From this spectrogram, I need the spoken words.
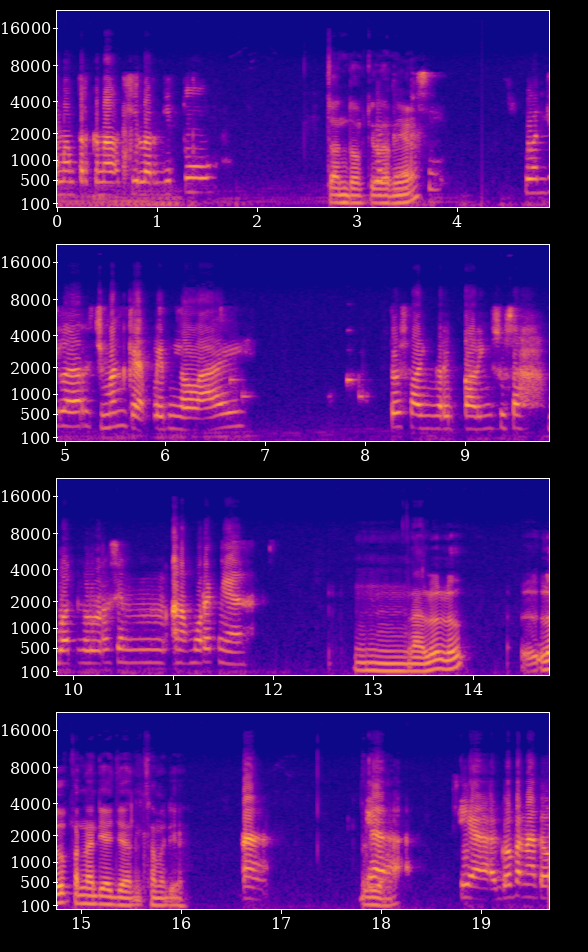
emang terkenal killer gitu. Contoh Bukan killernya? killer sih. Bukan killer cuman kayak pelit nilai. Terus paling ngeri paling susah buat ngelurusin anak muridnya. Hmm, lalu lu? Lu pernah diajar sama dia? Nah ya gimana? iya gue pernah tuh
